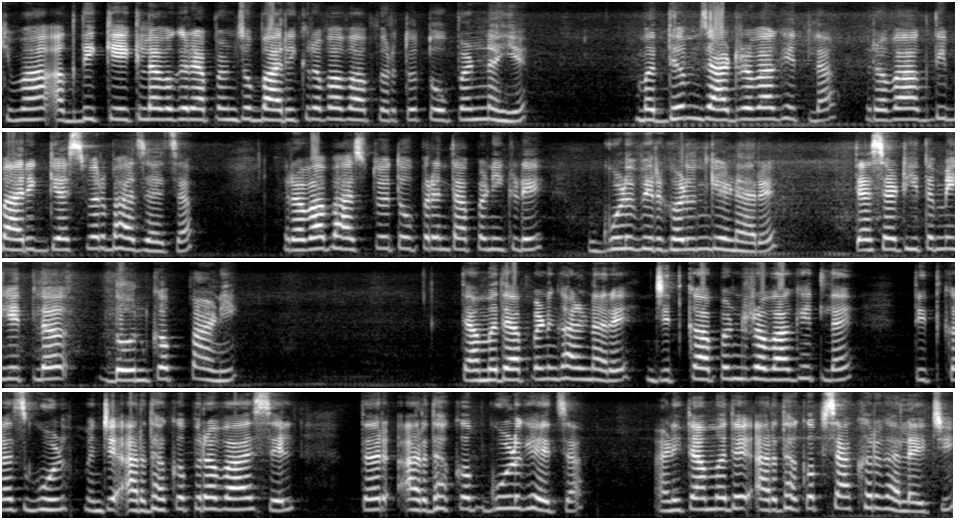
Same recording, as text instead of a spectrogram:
किंवा अगदी केकला वगैरे आपण जो बारीक रवा वापरतो तो पण नाही आहे मध्यम जाड रवा घेतला. रवा अगदी बारीक गॅसवर भाजायचा. रवा भाजतोय तोपर्यंत आपण इकडे गूळ विरघळून घेणार आहे. त्यासाठी इथं मी घेतलं दोन कप पाणी. त्यामध्ये आपण घालणार आहे. जितका आपण रवा घेतला आहे तितकाच गूळ म्हणजे अर्धा कप रवा असेल तर अर्धा कप गूळ घ्यायचा. आणि त्यामध्ये अर्धा कप साखर घालायची.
